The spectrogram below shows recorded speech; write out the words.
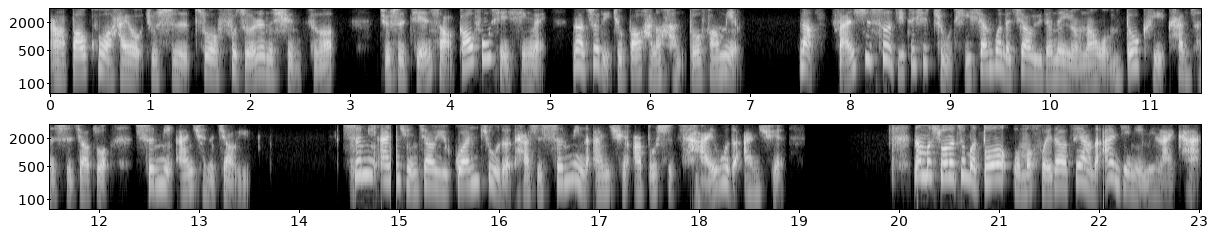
啊，包括还有就是做负责任的选择，就是减少高风险行为。那这里就包含了很多方面。那凡是涉及这些主题相关的教育的内容呢，我们都可以看成是叫做生命安全的教育。生命安全教育关注的它是生命的安全，而不是财务的安全。那么说了这么多，我们回到这样的案件里面来看，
